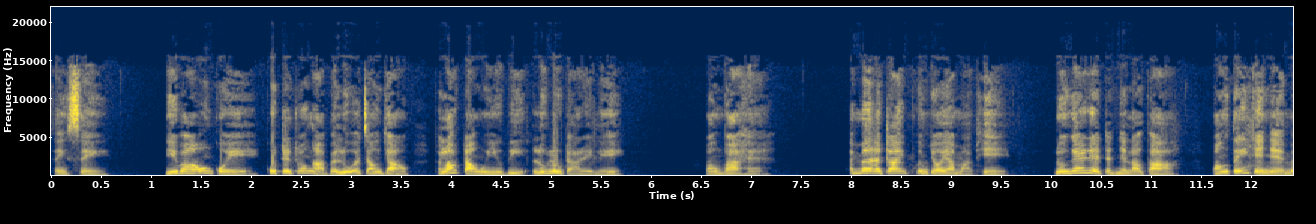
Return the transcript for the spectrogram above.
စိန်စိန်နေပါအောင်ကိုရဲ့ကိုတင်ထွန်းကဘလို့အကြောင်းကြောင့်ဒီလောက်တောင်းဝင်ယူပြီးအလုပ်လုပ်တာတယ်လေမောင်ဘဟန် အမှန်အတိုင်းဖွင့်ပြောရမှာဖြင့်လွန်ခဲ့တဲ့တစ်နှစ်လောက်ကမောင်သိန်းကျင်နဲ့မ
